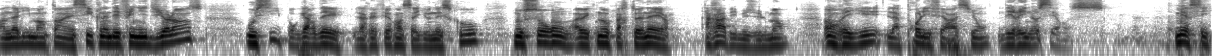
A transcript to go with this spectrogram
en alimentant un cycle indéfini de violence aussi, pour garder la référence à UNESCO, nous saurons, avec nos partenaires arabes et musulmans, enrayer la prolifération des rhinocéros. Merci.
